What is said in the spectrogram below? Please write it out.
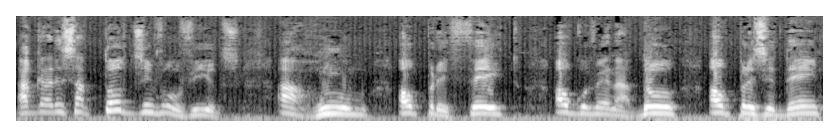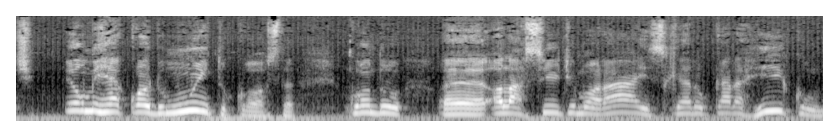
Agradeço a todos os envolvidos, a Rumo, ao prefeito, ao governador, ao presidente. Eu me recordo muito, Costa, quando é, Olacir de Moraes, que era o cara rico,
